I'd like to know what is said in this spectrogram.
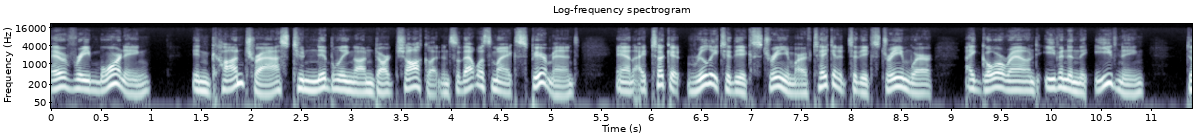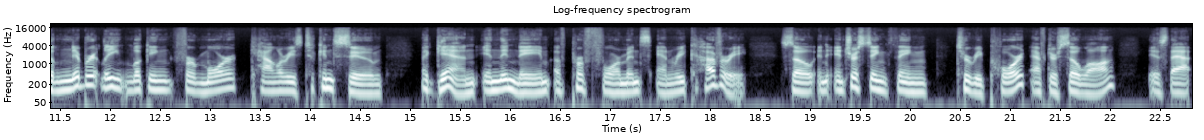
every morning. In contrast to nibbling on dark chocolate, and so that was my experiment. And I took it really to the extreme, or I've taken it to the extreme where I go around even in the evening deliberately looking for more calories to consume, again, in the name of performance and recovery. So, an interesting thing to report after so long is that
